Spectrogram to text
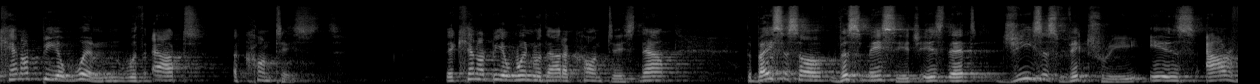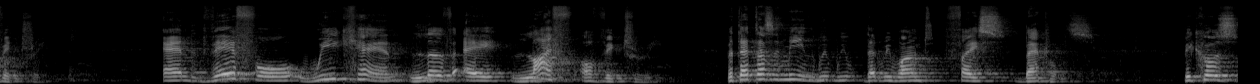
cannot be a win without a contest. There cannot be a win without a contest. Now, the basis of this message is that Jesus' victory is our victory. And therefore, we can live a life of victory. But that doesn't mean we, we, that we won't face battles, because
